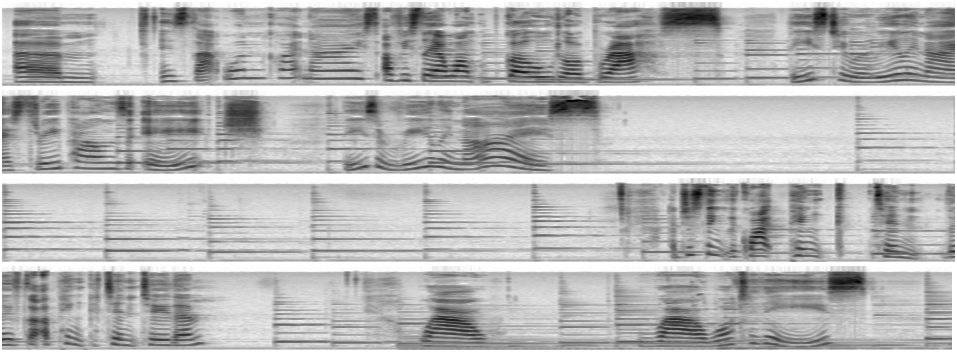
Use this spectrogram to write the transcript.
Um, is that one quite nice? Obviously, I want gold or brass. These two are really nice. Three pounds each. These are really nice. I just think they're quite pink tint. They've got a pink tint to them. Wow. Wow, what are these?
